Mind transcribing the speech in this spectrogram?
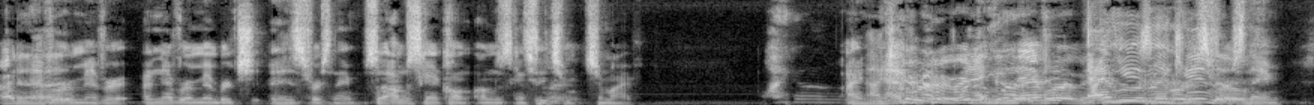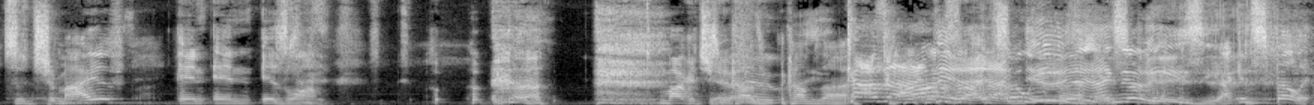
I Uh, never remember it. I never remember Ch- his first name, so I'm just gonna call. Him, I'm just gonna say Chimaev. Chim- Chimaev. Why? I, I never, remember I anything never. I ever usually remember his can, first name. So Chimaev and and Islam. Makhachev. Kaz- Khamzat. It's so easy. I It's so easy. I can spell it.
